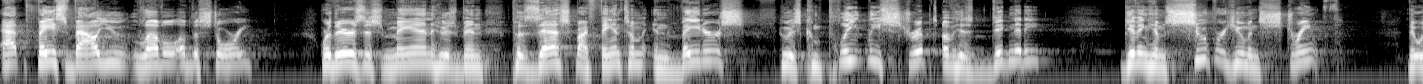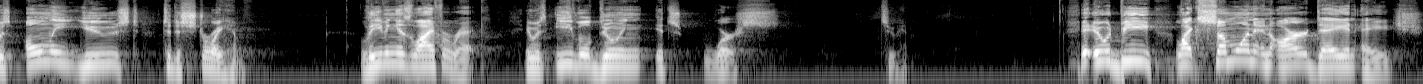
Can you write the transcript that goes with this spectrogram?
at face value level of the story, where there's this man who's been possessed by phantom invaders, who is completely stripped of his dignity, giving him superhuman strength that was only used to destroy him, leaving his life a wreck. It was evil doing its worst to him. It would be like someone in our day and age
